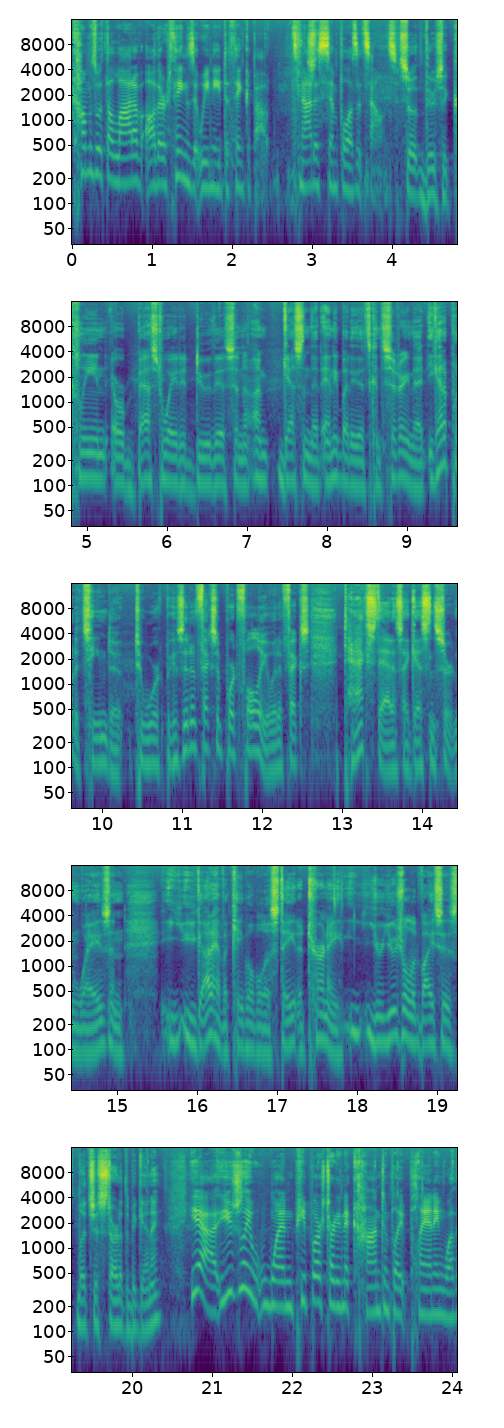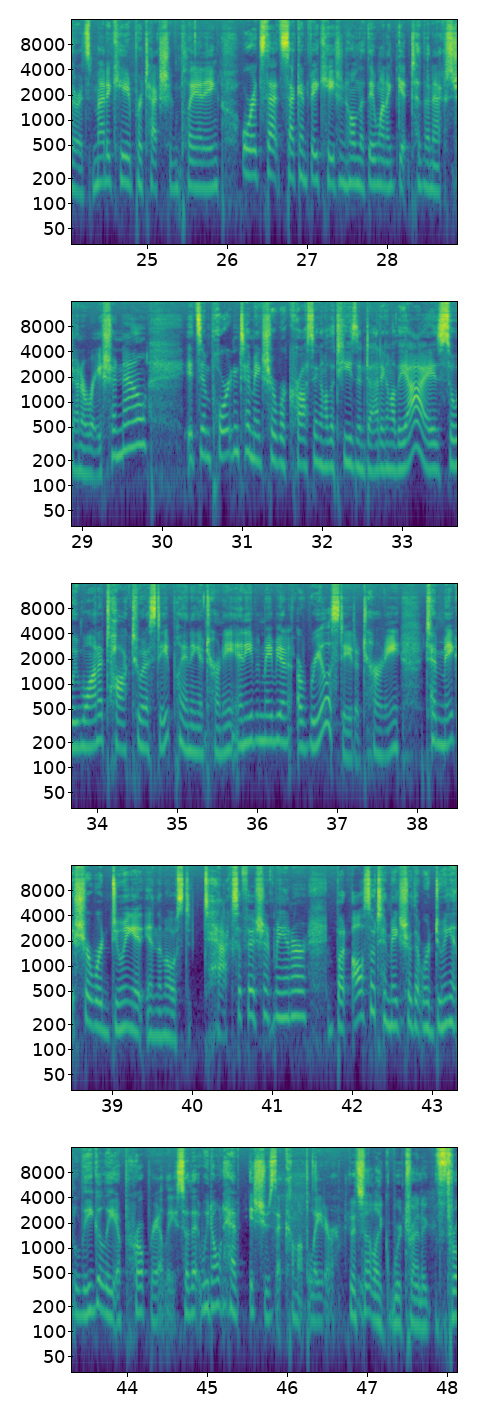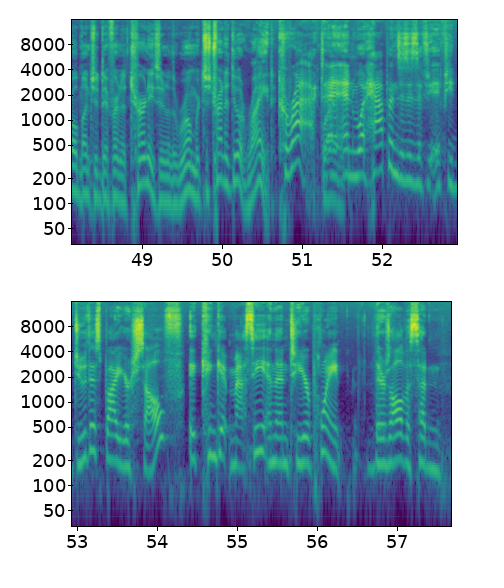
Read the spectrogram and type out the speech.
comes with a lot of other things that we need to think about. It's not as simple as it sounds. So there's a clean or best way to do this, and I'm guessing that anybody that's considering that, you got to put a team to, to work because it affects a portfolio. It affects tax status, I guess, in certain ways, and you got to have a capable estate attorney. Your usual advice is let's just start at the beginning. Yeah, usually when people are starting to contemplate planning, whether it's Medicaid protection planning or it's that second vacation home that they want to get to the next generation now it's important to make sure we're crossing all the T's and dotting all the I's. So we want to talk to an estate planning attorney and even maybe an, a real estate attorney to make sure we're doing it in the most tax efficient manner, but also to make sure that we're doing it legally appropriately so that we don't have issues that come up later. And it's not like we're trying to throw a bunch of different attorneys into the room. We're just trying to do it right. Correct. And, and what happens is, is if, if you do this by yourself, it can get messy. And then to your point, there's all of a sudden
